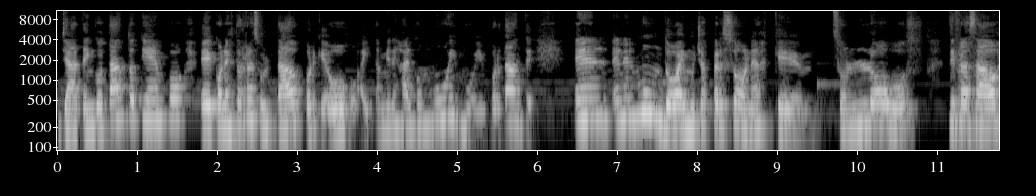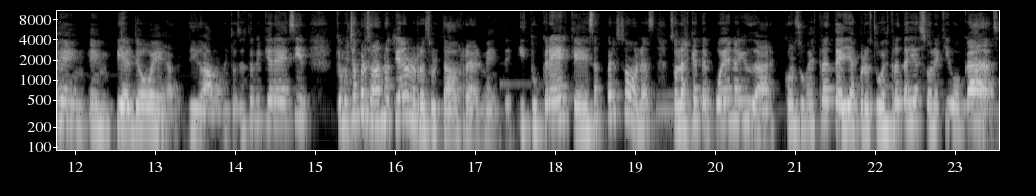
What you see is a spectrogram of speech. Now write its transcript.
ya tengo tanto tiempo eh, con estos resultados, porque, ojo, ahí también es algo muy, muy importante. En, en el mundo hay muchas personas que son lobos disfrazados en, piel de oveja, digamos. Entonces, ¿esto qué quiere decir? Que muchas personas no tienen los resultados realmente y tú crees que esas personas son las que te pueden ayudar con sus estrategias, pero sus estrategias son equivocadas.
